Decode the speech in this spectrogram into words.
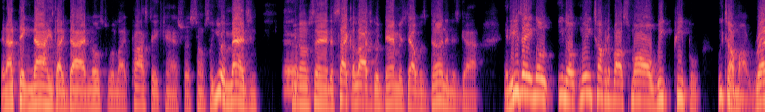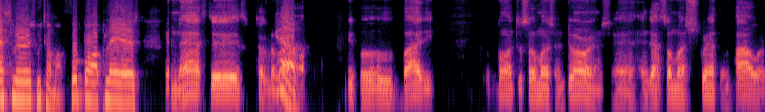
And I think now he's like diagnosed with like prostate cancer or something. So you imagine, yeah. you know what I'm saying, the psychological damage that was done in this guy. And these ain't no, you know, we ain't talking about small, weak people. We talking about wrestlers, we talking about football players, gymnastics, talking about yeah. people whose body going through so much endurance and, and got so much strength and power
